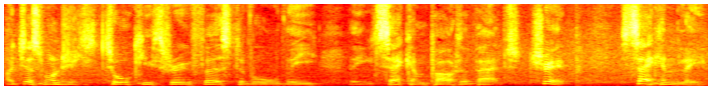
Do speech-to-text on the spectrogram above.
I just wanted to talk you through, first of all, the, the second part of that trip. Secondly,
